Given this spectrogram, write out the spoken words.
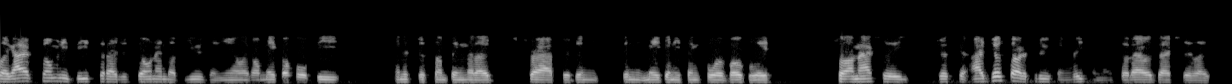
Like I have so many beats that I just don't end up using. You know, like I'll make a whole beat, and it's just something that I scrapped or didn't didn't make anything for vocally. So I'm actually just I just started producing recently, so that was actually like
